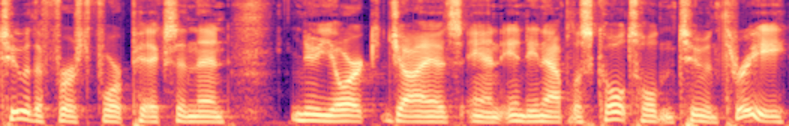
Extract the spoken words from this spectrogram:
two of the first four picks and then New York Giants and Indianapolis Colts holding two and three,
